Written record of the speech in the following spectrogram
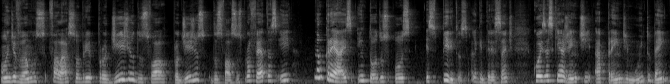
onde vamos falar sobre prodígio dos prodígios dos falsos profetas e não creais em todos os espíritos. Olha que interessante, coisas que a gente aprende muito bem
